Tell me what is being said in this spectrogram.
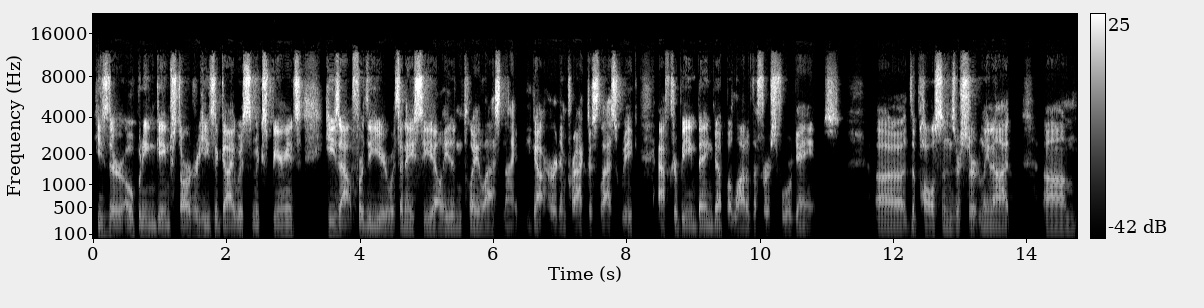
He's their opening game starter. He's a guy with some experience. He's out for the year with an ACL. He didn't play last night. He got hurt in practice last week after being banged up a lot of the first four games. Uh, the Paulsens are certainly not um,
